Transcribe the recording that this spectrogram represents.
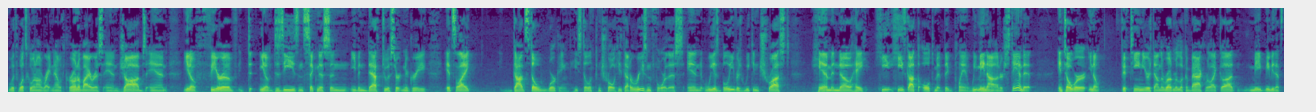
with what's going on right now with coronavirus and jobs and you know fear of you know disease and sickness and even death to a certain degree. It's like God's still working. He's still in control. He's got a reason for this, and we as believers we can trust him and know, hey, he he's got the ultimate big plan. We may not understand it until we're you know 15 years down the road and we're looking back. We're like, God, maybe, maybe that's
